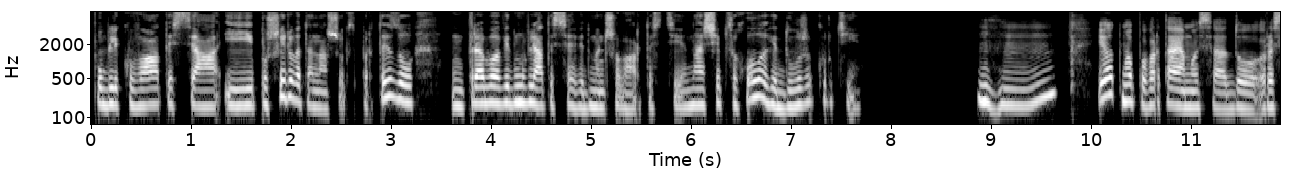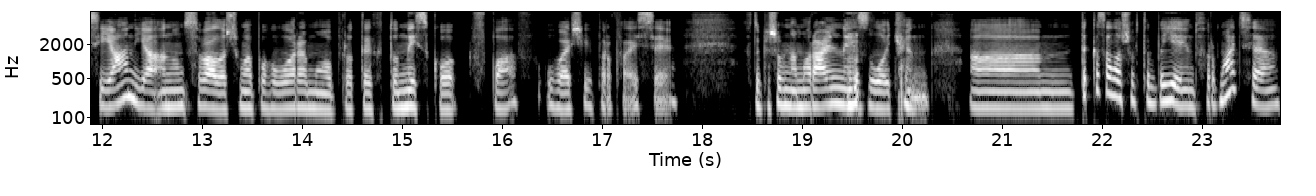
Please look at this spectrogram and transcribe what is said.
публікуватися і поширювати нашу експертизу. Треба відмовлятися від меншовартості. Наші психологи дуже круті. Угу. І от ми повертаємося до росіян. Я анонсувала, що ми поговоримо про тих, хто низько впав у вашій професії, хто пішов на моральний злочин. А, ти казала, що в тебе є інформація,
